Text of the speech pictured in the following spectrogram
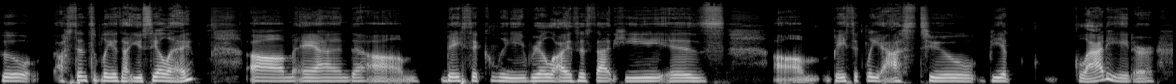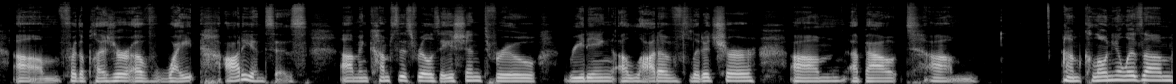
who ostensibly is at UCLA, um, and um, basically realizes that he is um, basically asked to be a gladiator um, for the pleasure of white audiences um, and comes to this realization through reading a lot of literature um, about um, um, colonialism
